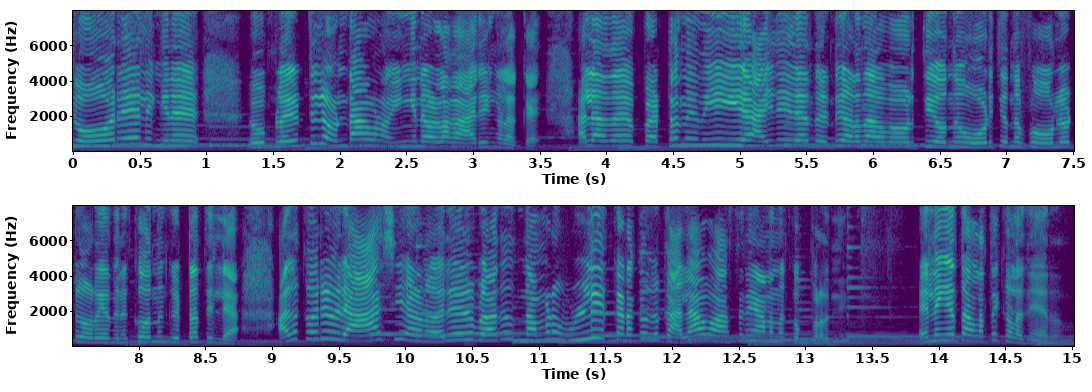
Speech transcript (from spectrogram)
ചോരയിൽ ഇങ്ങനെ ബ്ലഡിൽ ഉണ്ടാവണം ഇങ്ങനെയുള്ള കാര്യങ്ങളൊക്കെ. അല്ലാതെ പെട്ടെന്ന് നീ ഈ അയിലെ തെണ്ടി കടന്ന ഒരുത്തി ഒന്ന് ഓടിച്ചെന്ന് ഫ്ലോറിലോട്ട് കയറിയാൽ നിനക്കൊന്നും കിട്ടത്തില്ല. അതൊക്കെ ഒരു രാശിയാണ് ഒരു അത് നമ്മുടെ ഉള്ളിൽ കിടക്കുന്ന ഒരു കലാവാസനയാണെന്നൊക്കെ പറഞ്ഞ്. എന്നെ ഇങ്ങനെ തളർത്തിക്കളഞ്ഞായിരുന്നു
